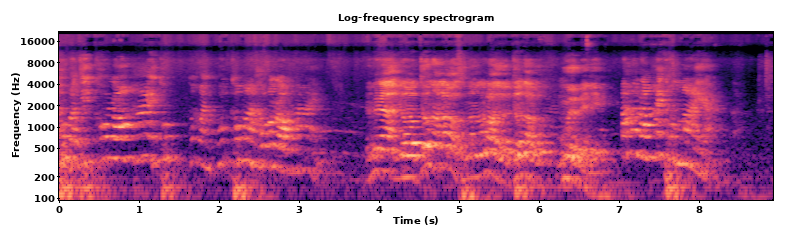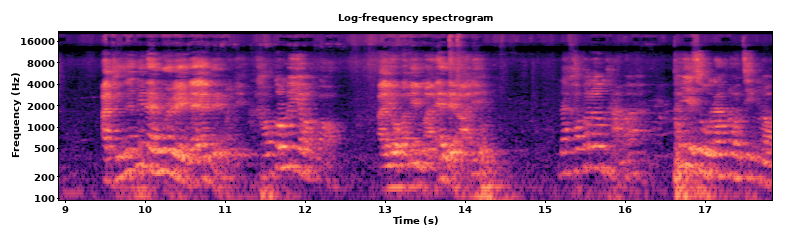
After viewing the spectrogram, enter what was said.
ทุกอาทิตย์เขาร้องไห้ทุกทุกวันพุธเขามาเขาก็ร้องไห้เห็นไหมล่ะเดี๋ยวจนเราสุนันเราเดี๋ยวจนเรามวยไม่เนี่ยป้าร้องไห้ทำไมอะอาจจะไม่ได้มวยเลยเนี่ยเนี่ยมันเนี่ยเขาก็ไม่ยอมบอก อายุวันนี้มาเอ็นเดล่าเนี่ยแล้วเขาก็เริ่มถามว่า พระเยซูรักเราจริงเหรอ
